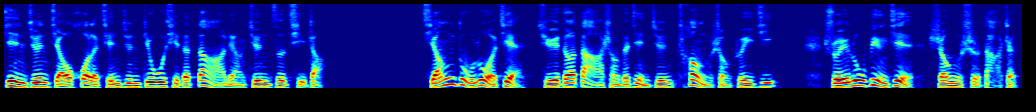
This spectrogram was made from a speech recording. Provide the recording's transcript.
晋军缴获了秦军丢弃的大量军资器仗，强渡洛涧，取得大胜的晋军乘胜追击，水陆并进，声势大振。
